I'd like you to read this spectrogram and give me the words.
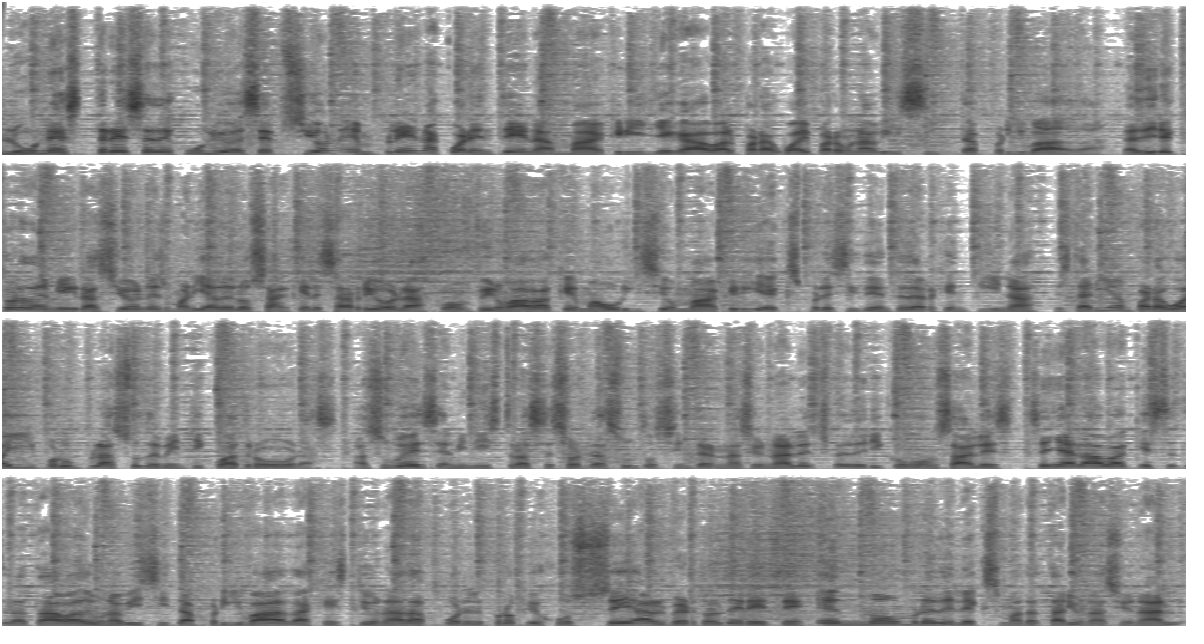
Lunes 13 de julio, excepción en plena cuarentena. Macri llegaba al Paraguay para una visita privada. La directora de Migraciones, María de los Ángeles Arriola, confirmaba que Mauricio Macri, expresidente de Argentina, estaría en Paraguay por un plazo de 24 horas. A su vez, el ministro asesor de Asuntos Internacionales, Federico González, señalaba que se trataba de una visita privada gestionada por el propio José Alberto Alderete en nombre del exmandatario nacional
